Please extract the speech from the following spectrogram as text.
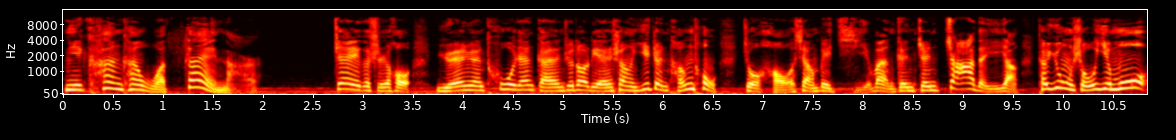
你看看我在哪儿？这个时候，圆圆突然感觉到脸上一阵疼痛，就好像被几万根针扎的一样。她用手一摸，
